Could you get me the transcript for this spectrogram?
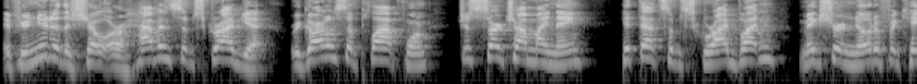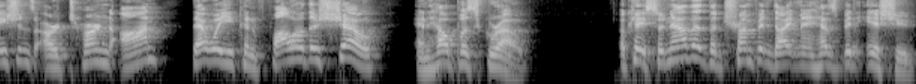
if you're new to the show or haven't subscribed yet, regardless of platform, just search out my name, hit that subscribe button, make sure notifications are turned on. That way you can follow the show and help us grow. Okay, so now that the Trump indictment has been issued,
